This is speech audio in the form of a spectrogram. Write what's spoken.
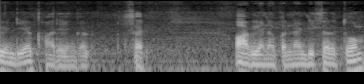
வேண்டிய காரியங்கள். சரி ஆவியனுக்கு நன்றி செலுத்துவோம்.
